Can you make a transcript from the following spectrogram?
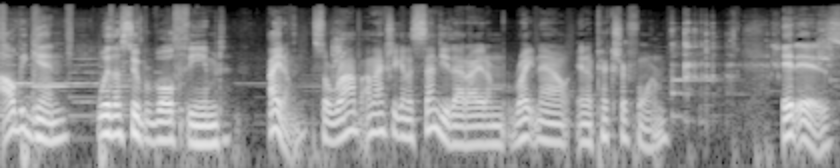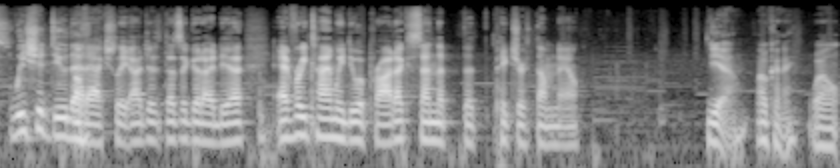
I'll begin with a Super Bowl themed item. So, Rob, I'm actually going to send you that item right now in a picture form. It is We should do that actually. I just that's a good idea. Every time we do a product, send the, the picture thumbnail. Yeah. Okay. Well,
